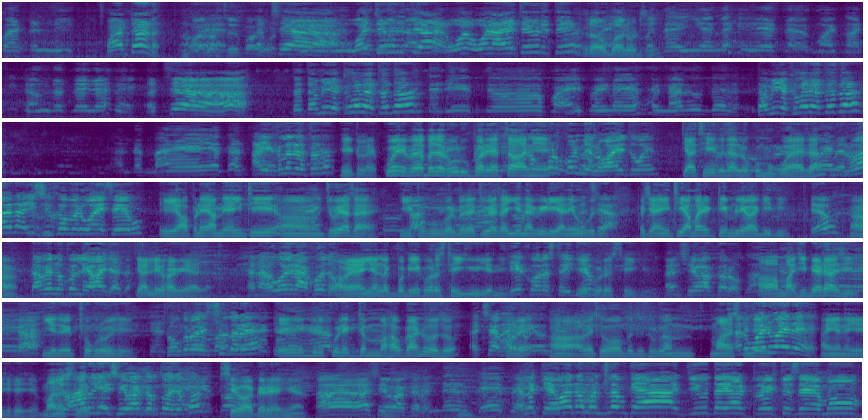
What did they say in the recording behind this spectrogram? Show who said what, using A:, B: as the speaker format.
A: પાટણની.
B: પાટણ?
C: છે બારોટ.
B: અચ્છા. ઓય કેવી રીતે ઓય ઓય આયા કેવી રીતે?
D: રાવ બારોડ છે.
A: અહીંયા નહીં રહેતા. મોય કાંઠી સમજતા રહે.
B: અચ્છા તો તમે એકલા રહેતા હતા?
A: દરેક તો ભાઈ પણ છે
B: તમે એકલા રહેતા હતા? એકલા રહેતા હતા?
D: એકલા. કોઈ બધા બધા રોડ ઉપર રહેતા અને
B: કોણ કોણ મેલો? આવ્યો હોય.
D: ત્યાંથી બધા લોકો મૂકવા આવ્યા હતા?
B: એ શું ખબર હોય છે એવું?
D: એ આપણે અમે અહીંથી જોયા હતા યુટ્યુબ ઉપર બધા જોયા હતા અહીંના વિડીયા ને એવું બધું. પછી અહીંથી અમારી ટીમ લેવા ગઈ હતી.
B: એવું?
D: હા.
B: તમે લોકો લેવા જતા
D: ત્યાં લેવા ગયા હતા.
B: અને હવે રાખો છો?
D: હવે અહીંયા લગભગ એક વર્ષ થઈ ગયું એને.
B: એક વર્ષ થઈ
D: એક વર્ષ થઈ ગયું.
B: અને સેવા કરો?
D: આ માજી બેઠા છે. એનો એક છોકરો છે.
B: છોકરો શું કરે?
D: એ બિલકુલ એકદમ હાવ ગાંડો હતો. હવે હા હવે તો બધું થોડું આમ માણસ અહીંયા નહીં જ રહે છે. માણસ
B: સેવા કરતો છે કોણ?
D: સેવા કરે અહીંયા.
B: સેવા કરે. એટલે કહેવાનો મતલબ કે આ ટ્રસ્ટ છે એમાં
